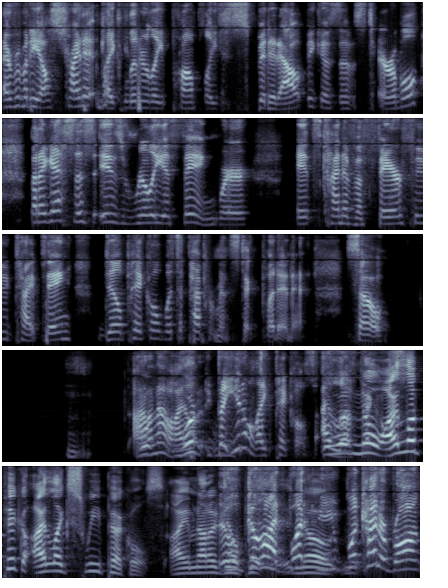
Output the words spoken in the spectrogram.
Everybody else tried it like literally promptly spit it out because it was terrible. But I guess this is really a thing where it's kind of a fair food type thing dill pickle with a peppermint stick put in it. So I don't know. I What- but you don't like pickles. I love no, I love pickle. I like sweet pickles. I am not a oh, dill Oh God! What No, you- what kind of wrong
